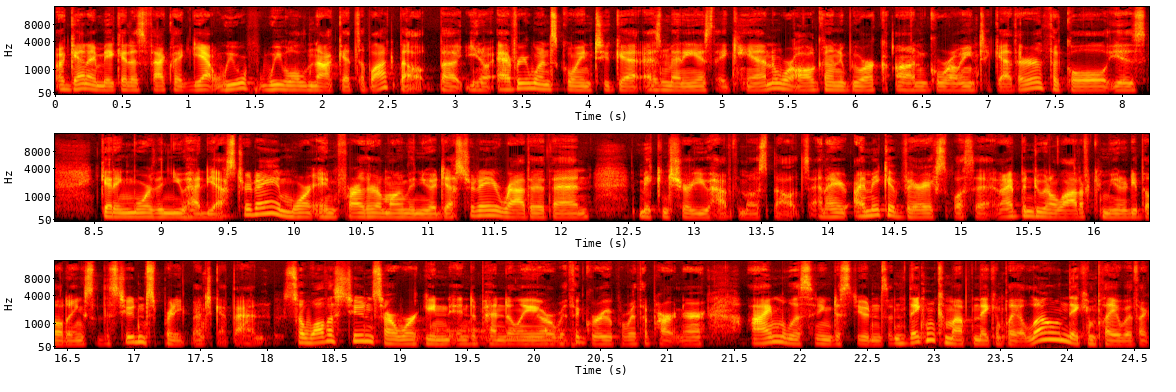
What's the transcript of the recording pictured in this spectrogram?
again I make it as fact like yeah we we will not get to black belt, but you know everyone's going to get as many as they can. We're all going to work on growing together. The goal is getting more than you had yesterday and more and farther along than you had yesterday, rather than making sure you have the most belts. And I, I make it very explicit. And I've been doing a lot of community building, so the students pretty much get that. So while the students are working independently or with group or with a partner, I'm listening to students and they can come up and they can play alone, they can play with a,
